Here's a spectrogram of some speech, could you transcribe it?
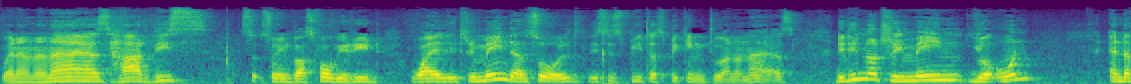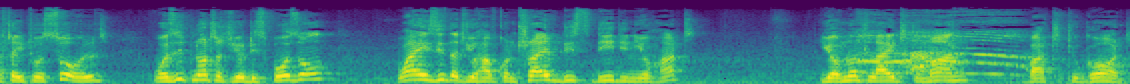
When Ananias heard this, so, so in verse 4 we read, While it remained unsold, this is Peter speaking to Ananias, did it not remain your own? And after it was sold, was it not at your disposal? Why is it that you have contrived this deed in your heart? You have not lied to man, but to God.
